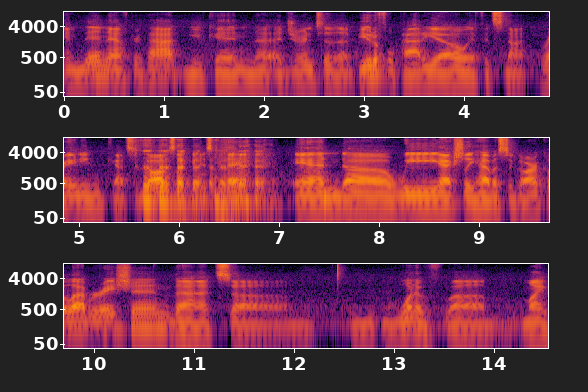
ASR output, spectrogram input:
And then after that, you can uh, adjourn to the beautiful patio if it's not raining, cats and dogs like it is today. And uh, we actually have a cigar collaboration that um, one of uh, my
